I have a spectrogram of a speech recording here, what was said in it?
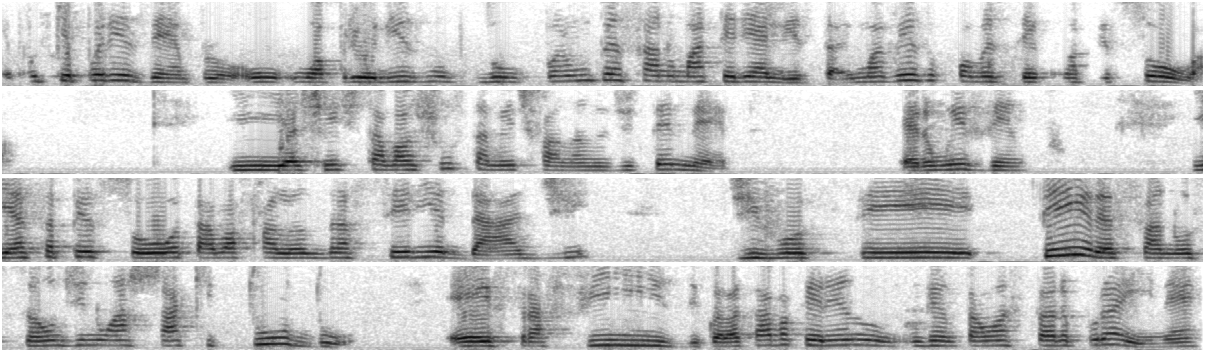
É porque, por exemplo, o, o apriorismo do. Vamos pensar no materialista. Uma vez eu conversei com uma pessoa e a gente estava justamente falando de TENEPS. Era um evento. E essa pessoa estava falando da seriedade de você ter essa noção de não achar que tudo é extrafísico. Ela estava querendo inventar uma história por aí, né?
